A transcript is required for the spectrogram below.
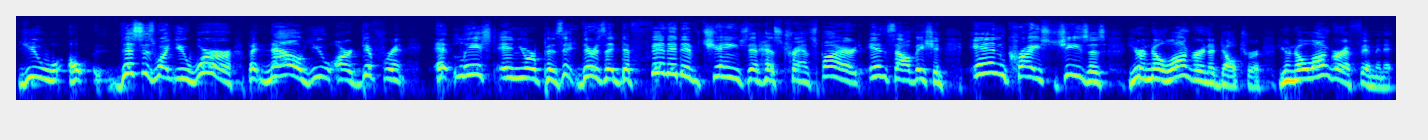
you, oh, this is what you were, but now you are different, at least in your position. There's a definitive change that has transpired in salvation in Christ Jesus. You're no longer an adulterer. You're no longer effeminate.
